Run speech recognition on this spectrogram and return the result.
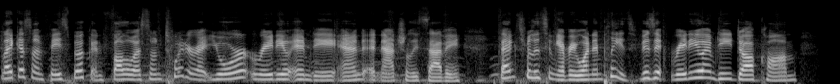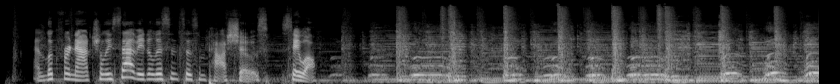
Like us on Facebook and follow us on Twitter at Your Radio MD and at Naturally Savvy. Thanks for listening, everyone, and please visit radiomd.com and look for Naturally Savvy to listen to some past shows. Stay well woo, woo.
